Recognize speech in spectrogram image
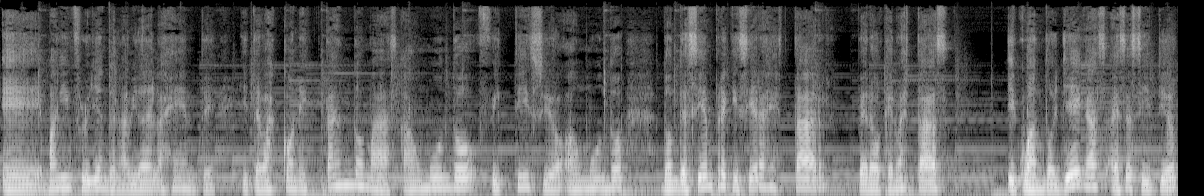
eh, van influyendo en la vida de la gente y te vas conectando más a un mundo ficticio, a un mundo donde siempre quisieras estar, pero que no estás, y cuando llegas a ese sitio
